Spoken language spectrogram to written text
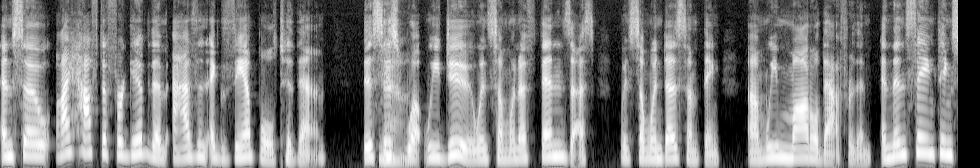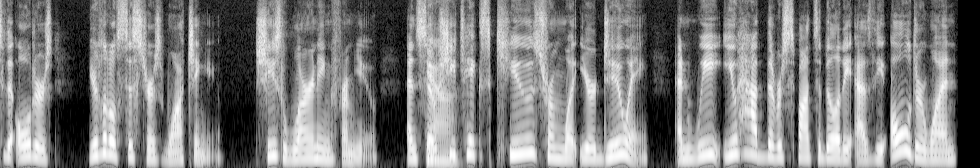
And so I have to forgive them as an example to them. This yeah. is what we do when someone offends us, when someone does something. Um, we model that for them. And then saying things to the elders, your little sister is watching you. She's learning from you. And so yeah. she takes cues from what you're doing. And we you have the responsibility as the older one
